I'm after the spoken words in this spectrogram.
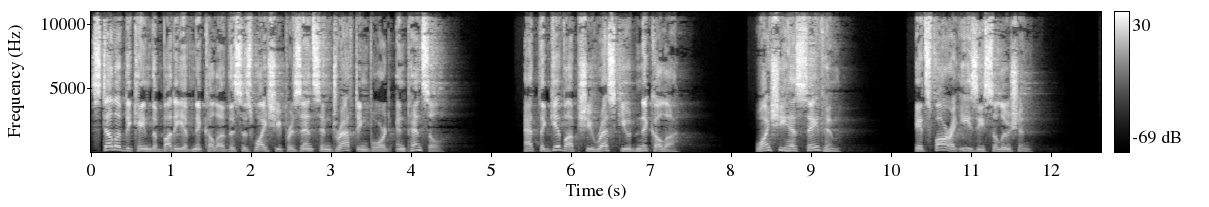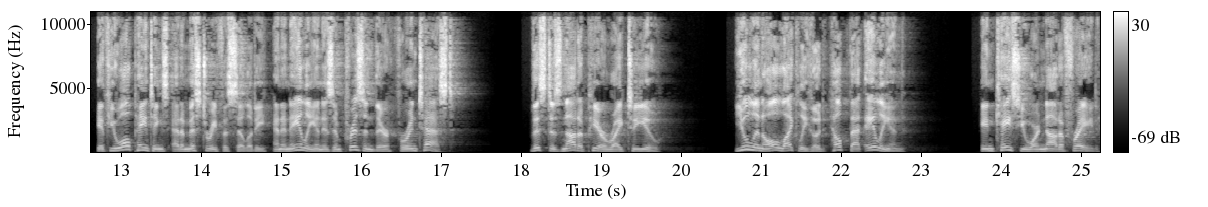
Stella became the buddy of Nicola this is why she presents him drafting board and pencil. At the give up she rescued Nicola. Why she has saved him. It's far a easy solution. If you all paintings at a mystery facility and an alien is imprisoned there for in test. This does not appear right to you. You'll in all likelihood help that alien. In case you are not afraid.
